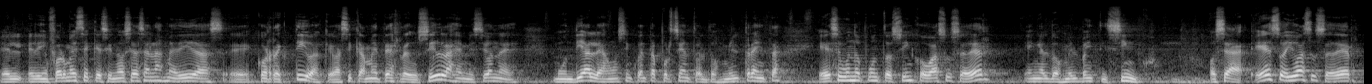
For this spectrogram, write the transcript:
el, el, informe dice que si no se hacen las medidas eh, correctivas, que básicamente es reducir las emisiones mundiales a un 50% al 2030, ese 1.5 va a suceder en el 2025. O sea, eso iba a suceder,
